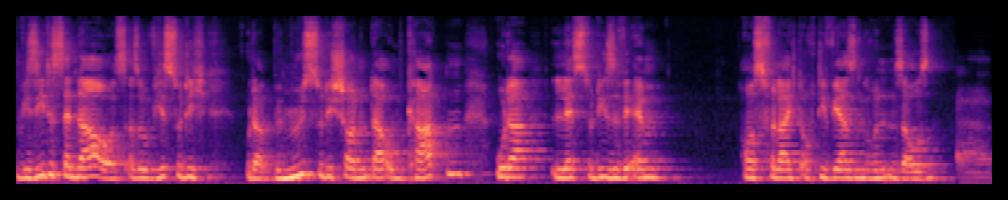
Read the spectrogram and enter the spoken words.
wie sieht es denn da aus? Also wirst du dich oder bemühst du dich schon da um Karten oder lässt du diese WM aus vielleicht auch diversen Gründen sausen? Äh,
